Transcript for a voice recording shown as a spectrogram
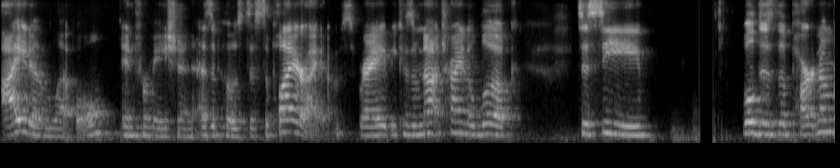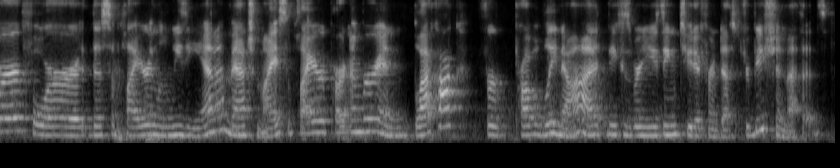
item level information as opposed to supplier items, right? Because I'm not trying to look to see well, does the part number for the supplier in Louisiana match my supplier part number in Black Hawk? For probably not, because we're using two different distribution methods.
